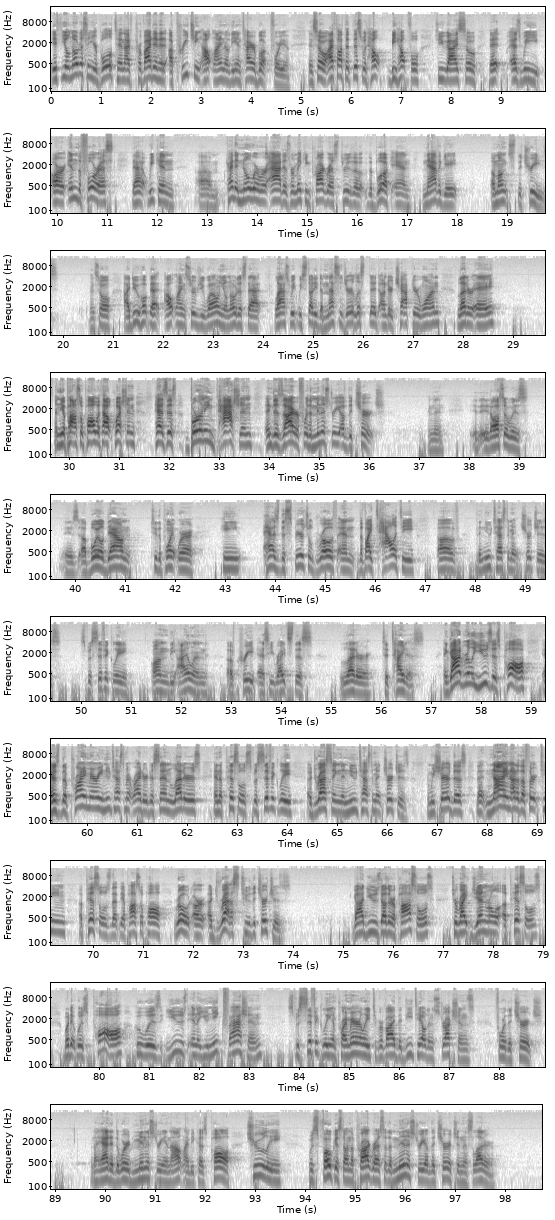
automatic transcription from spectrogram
if you'll notice in your bulletin, I've provided a, a, preaching outline of the entire book for you. And so I thought that this would help be helpful to you guys so that as we are in the forest, that we can um, kind of know where we're at as we're making progress through the, the book and navigate amongst the trees. And so I do hope that outline serves you well. And you'll notice that last week we studied the messenger listed under chapter 1, letter A. And the Apostle Paul, without question, has this burning passion and desire for the ministry of the church. And then it, it also is, is uh, boiled down to the point where he has the spiritual growth and the vitality of the New Testament churches, specifically on the island of Crete, as he writes this letter to Titus. And God really uses Paul as the primary New Testament writer to send letters and epistles specifically addressing the New Testament churches. And we shared this that nine out of the 13 epistles that the Apostle Paul wrote are addressed to the churches. God used other apostles to write general epistles, but it was Paul who was used in a unique fashion, specifically and primarily to provide the detailed instructions for the church. And I added the word ministry in the outline because Paul truly was focused on the progress of the ministry of the church in this letter.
